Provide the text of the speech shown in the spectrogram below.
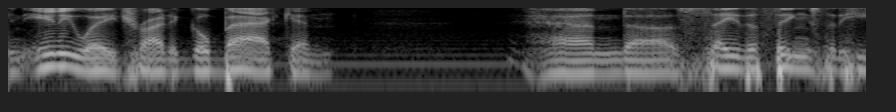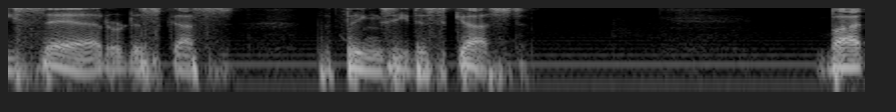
in any way try to go back and and uh, say the things that he said or discuss the things he discussed. But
